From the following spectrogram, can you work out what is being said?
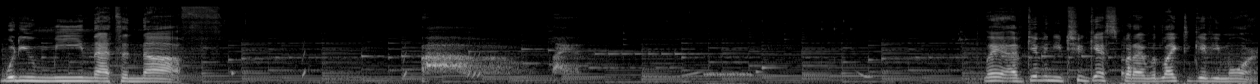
What do you mean that's enough? Oh, Leah. Leah, I've given you two gifts, but I would like to give you more.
